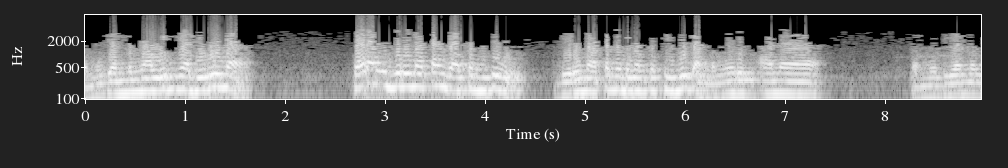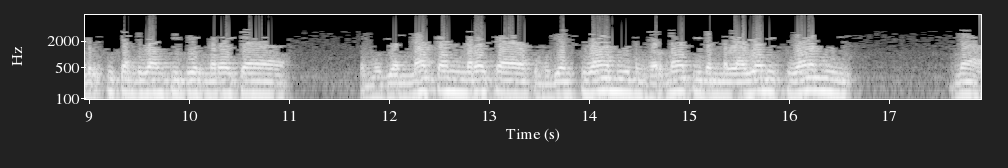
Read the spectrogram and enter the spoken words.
kemudian menyalinnya di rumah. Seorang ibu rumah tangga tentu di rumah penuh dengan kesibukan mengurus anak, kemudian membersihkan ruang tidur mereka, kemudian makan mereka, kemudian suami menghormati dan melayani suami. Nah,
